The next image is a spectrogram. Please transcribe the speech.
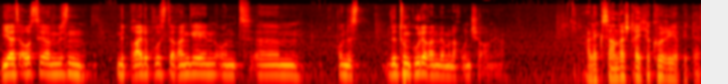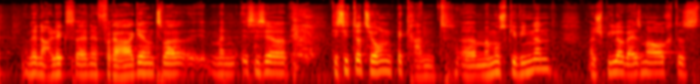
wir als Austria müssen mit breiter Brust daran gehen und, ähm, und es, wir tun gut daran, wenn wir nach uns schauen. Ja. Alexander Strecher-Kurier, bitte. Und den Alex eine Frage, und zwar, mein, es ist ja die Situation bekannt. Äh, man muss gewinnen. Als Spieler weiß man auch, dass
